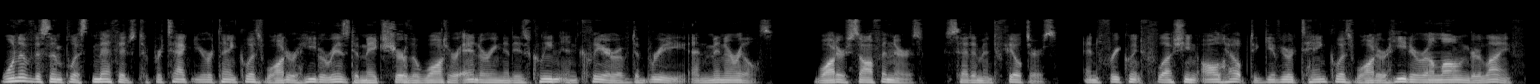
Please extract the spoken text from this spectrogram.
One of the simplest methods to protect your tankless water heater is to make sure the water entering it is clean and clear of debris and minerals. Water softeners, sediment filters, and frequent flushing all help to give your tankless water heater a longer life.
